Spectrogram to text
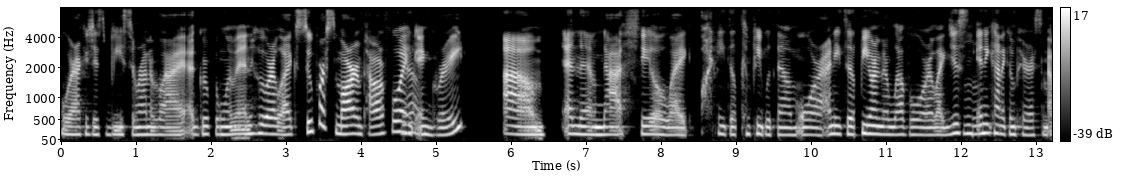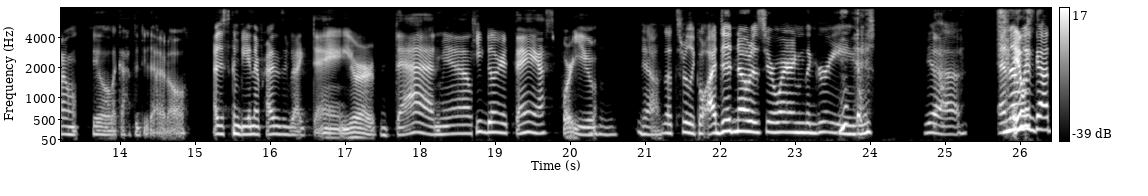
where I could just be surrounded by a group of women who are like super smart and powerful and, Yeah. and great. Um, and then not feel like, oh, I need to compete with them or I need to be on their level or like just Mhm. any kind of comparison. I don't feel like I have to do that at all. I just can be in their presence and be like, dang, you're bad, man. Keep doing your thing. I support you. Mhm. Yeah, that's really cool. I did notice you're wearing the green. yeah. And then It we've was- got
